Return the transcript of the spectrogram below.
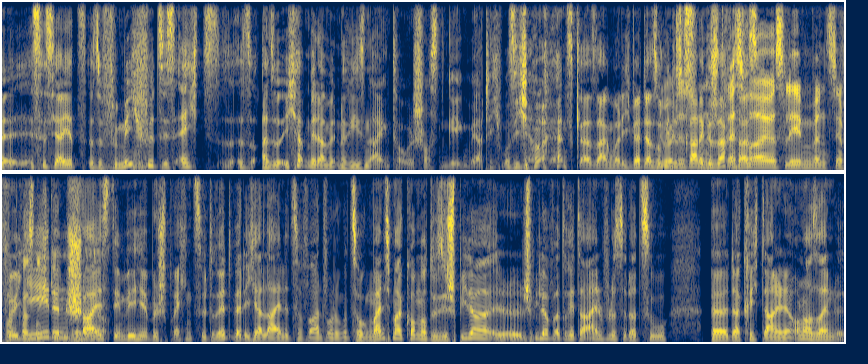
ist es ja jetzt, also für mich fühlt es sich echt, also ich habe mir damit ein riesen Eigentor geschossen gegenwärtig, muss ich aber ganz klar sagen, weil ich werde ja, so wie du es gerade gesagt hast, Leben, wenn es den für Podcast nicht jeden geben würde, Scheiß, ja. den wir hier besprechen zu dritt, werde ich alleine zur Verantwortung gezogen. Manchmal kommen noch diese Spieler, äh, Spielervertreter-Einflüsse dazu. Äh, da kriegt Daniel dann auch noch sein, äh,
